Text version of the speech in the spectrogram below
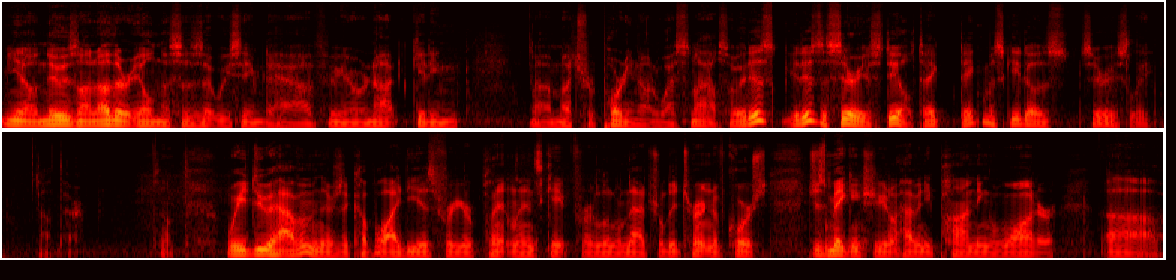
you know news on other illnesses that we seem to have. You know, we're not getting uh, much reporting on West Nile, so it is it is a serious deal. Take take mosquitoes seriously out there. So we do have them, and there's a couple ideas for your plant landscape for a little natural deterrent. And of course, just making sure you don't have any ponding water. Uh,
